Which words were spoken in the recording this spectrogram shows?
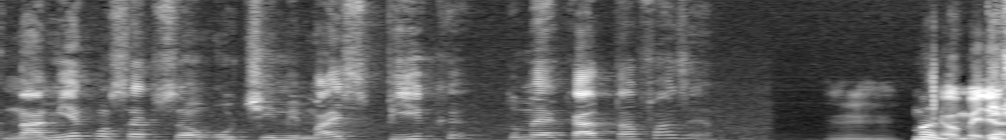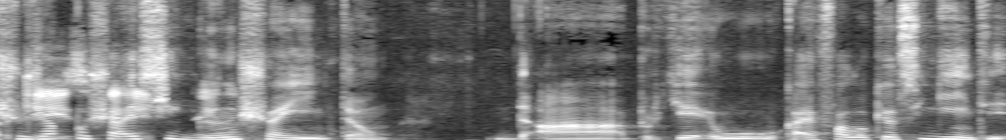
na minha concepção, o time mais pica do mercado tá fazendo. Uhum. Mano, é deixa eu já puxar esse tem, né? gancho aí então. Ah, porque o, o Caio falou que é o seguinte,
